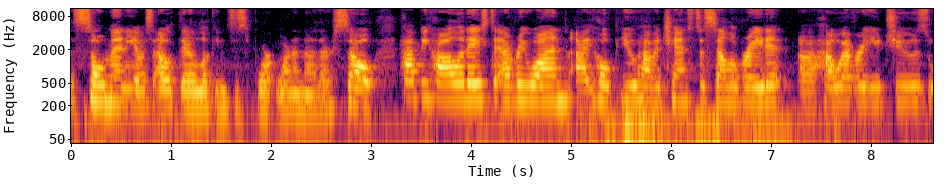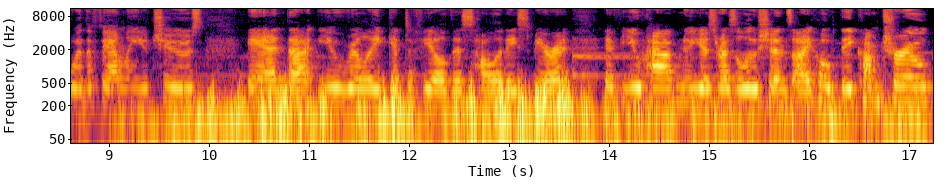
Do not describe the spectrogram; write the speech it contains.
so many of us out there looking to support one another. So, happy holidays to everyone. I hope you have a chance to celebrate it uh, however you choose, with the family you choose, and that you really get to feel this holiday spirit. If you have New Year's resolutions, I hope they come true,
